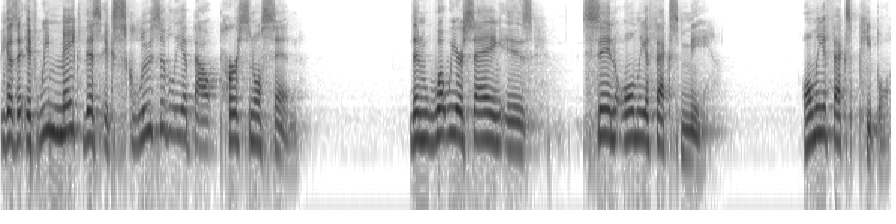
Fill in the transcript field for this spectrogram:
Because if we make this exclusively about personal sin, then what we are saying is sin only affects me, only affects people.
